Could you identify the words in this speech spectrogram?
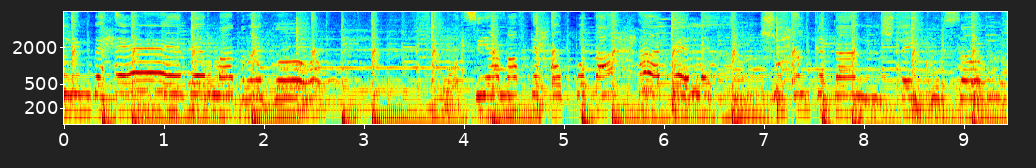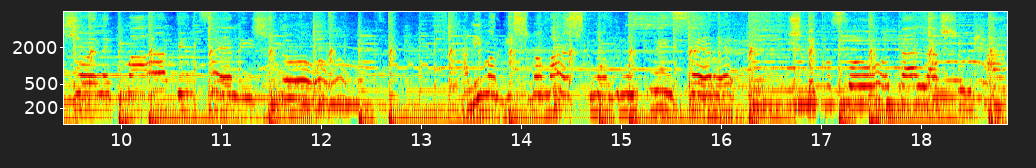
עולים בחדר מדרגות. מוציאה מפתחות פותחת דלת שולחן קטן שתי כורסאות שואלת מה תרצה לשתות? אני מרגיש ממש כמו דמות מסרט שתי כוסות על השולחן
